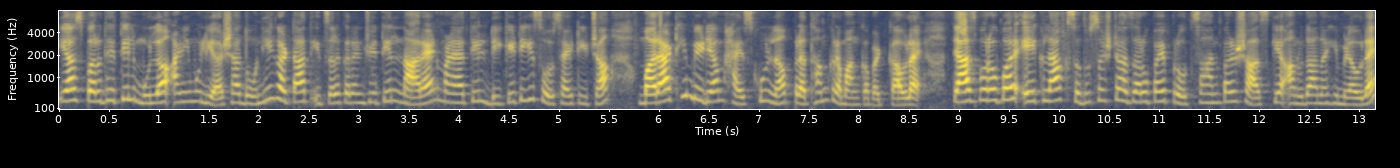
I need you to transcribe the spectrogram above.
या स्पर्धेतील मुलं आणि मुली अशा दोन्ही गटात इचलकरंजीतील नारायण मळ्यातील डीकेटी सोसायटीच्या मराठी मीडियम हायस्कूलनं प्रथम क्रमांक पटकावलाय. त्याचबरोबर एक लाख सदुसष्ट हजार रुपये प्रोत्साहनपर शासकीय अनुदानही मिळवलंय.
